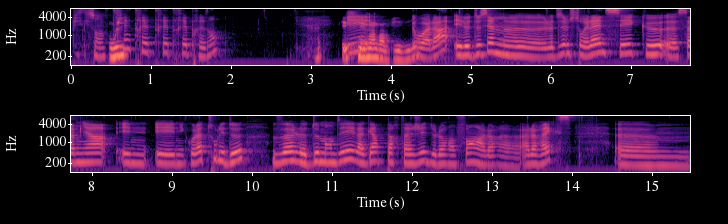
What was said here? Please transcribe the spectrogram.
puisqu'ils sont Oui. très, très, très, très présents. Et-. Voilà, et le deuxième, euh, la deuxième storyline, c'est que euh, Samia et, et Nicolas, tous les deux, veulent demander la garde partagée de leur enfant à leur, euh, à leur ex. Euh,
